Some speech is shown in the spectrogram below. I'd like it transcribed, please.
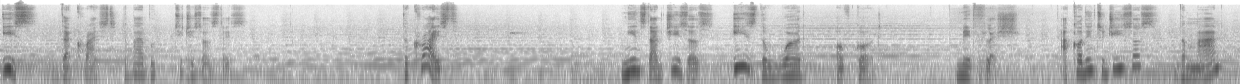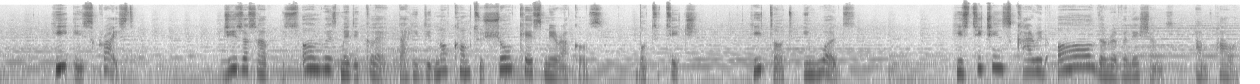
is the Christ. The Bible teaches us this. The Christ means that Jesus is the Word of God made flesh. According to Jesus, the man, he is Christ. Jesus has always made it clear that he did not come to showcase miracles, but to teach. He taught in words. His teachings carried all the revelations and power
